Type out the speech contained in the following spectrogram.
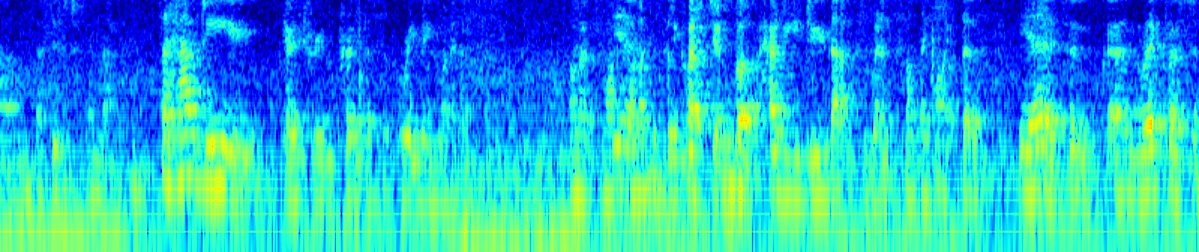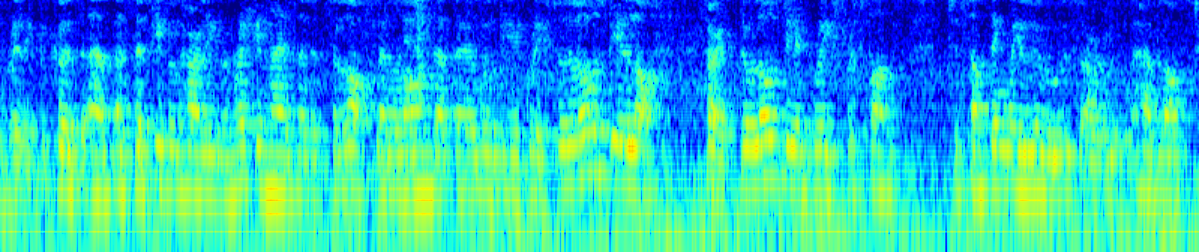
um, assist in that. So how do you go through the process of grieving when it's, I know it might yeah. sound like a silly question, but how do you do that when it's something like this? Yeah, it's a, a great question, really, because um, as I said, people hardly even recognise that it's a loss, let alone that there will be a grief. So there'll always be a loss. Sorry, there will always be a grief response to something we lose or have lost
